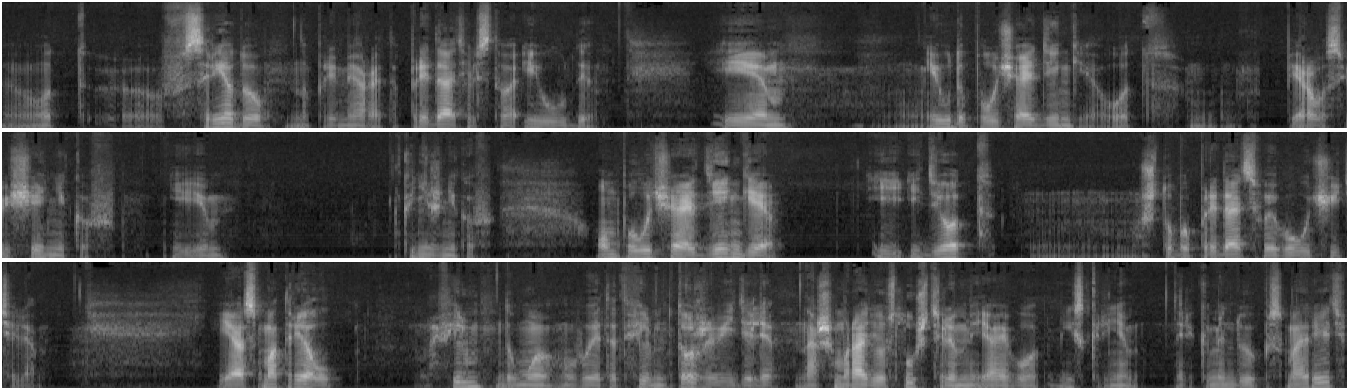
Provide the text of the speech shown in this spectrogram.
Вот э, в среду, например, это предательство Иуды. И Иуда получает деньги от первосвященников и книжников – он получает деньги и идет, чтобы предать своего учителя. Я смотрел фильм, думаю, вы этот фильм тоже видели. Нашим радиослушателям я его искренне рекомендую посмотреть.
